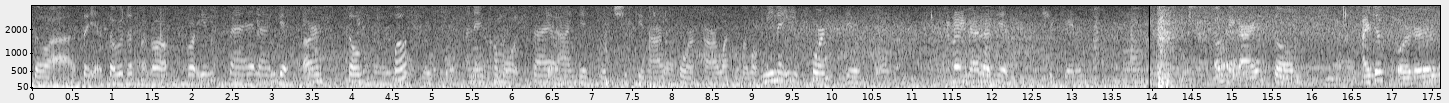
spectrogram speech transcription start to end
So, uh, so yeah, so we just go go inside and get our stuff and then come outside and get your chicken or pork or whatever. But me not eat pork still, so I'm gonna get chicken. Okay, guys, so I just ordered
